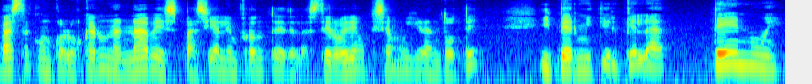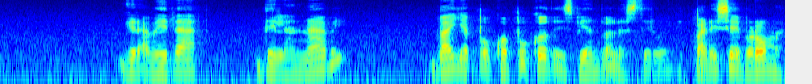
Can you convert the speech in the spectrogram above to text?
Basta con colocar una nave espacial enfrente del asteroide, aunque sea muy grandote, y permitir que la tenue gravedad de la nave vaya poco a poco desviando al asteroide. Parece broma,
